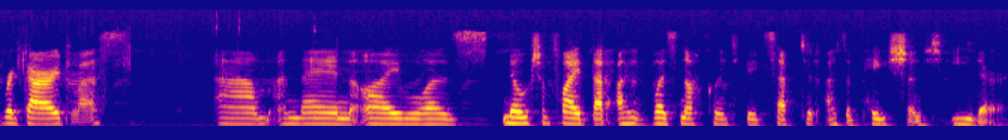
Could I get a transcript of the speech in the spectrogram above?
regardless. Um, and then I was notified that I was not going to be accepted as a patient either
